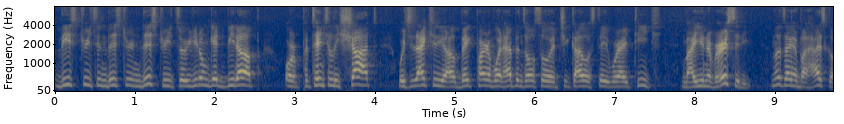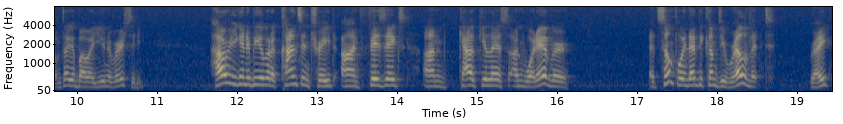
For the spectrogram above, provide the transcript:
these streets and this street and this street so you don't get beat up or potentially shot, which is actually a big part of what happens also at Chicago State where I teach, my university. I'm not talking about high school, I'm talking about my university. How are you going to be able to concentrate on physics, on calculus, on whatever? At some point that becomes irrelevant, right?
